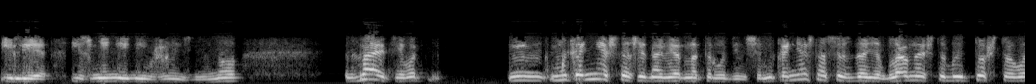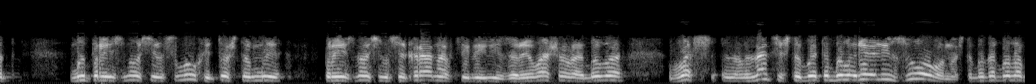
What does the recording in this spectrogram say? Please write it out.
или изменений в жизни. Но, знаете, вот мы, конечно же, наверное, трудимся, мы, конечно, создаем. Главное, чтобы то, что вот мы произносим вслух, и то, что мы произносим с экранов телевизора и вашего, было вас, знаете, чтобы это было реализовано, чтобы это было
